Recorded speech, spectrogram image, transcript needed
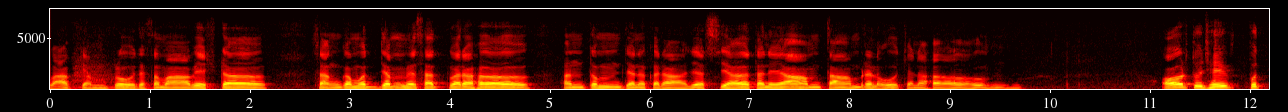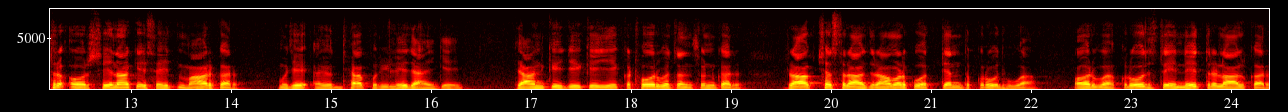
वाक्यम क्रोध समाविष्ट संगमुद्यम्य सत्वर हंतुम जनकराजस्य तनयाम ताम्रलोचन। और तुझे पुत्र और सेना के सहित मारकर मुझे अयोध्यापुरी ले जाएँगे। जानकी जी के ये कठोर वचन सुनकर राक्षस राज रावण को अत्यंत क्रोध हुआ और वह क्रोध से नेत्र लाल कर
